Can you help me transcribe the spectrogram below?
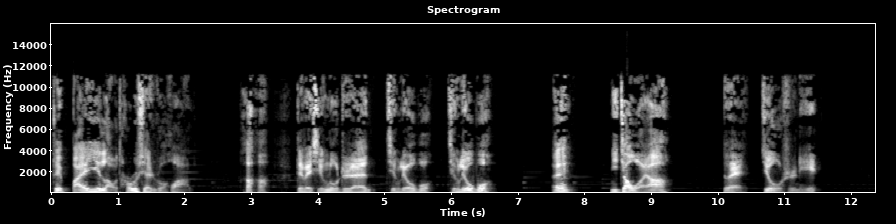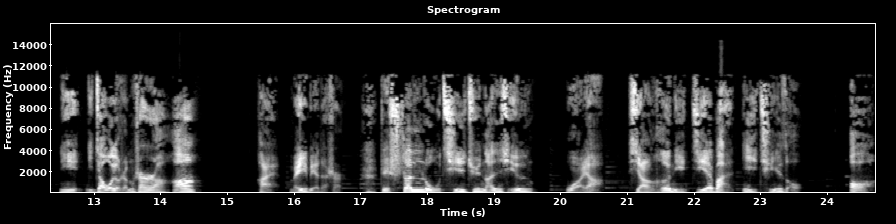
这白衣老头先说话了：“哈哈，这位行路之人，请留步，请留步。”哎，你叫我呀？对，就是你。你你叫我有什么事儿啊？啊？嗨，没别的事儿，这山路崎岖难行。我呀，想和你结伴一起走。哦，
